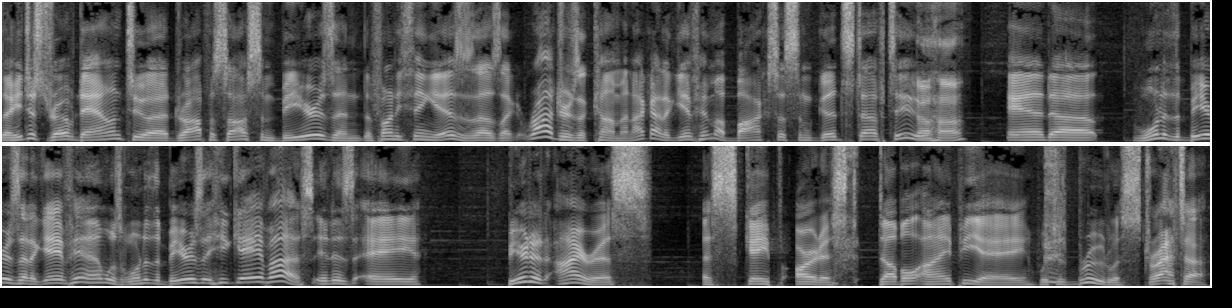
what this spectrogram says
So he just drove down to uh, drop us off some beers, and the funny thing is, is I was like, Roger's a coming. I got to give him a box of some good stuff too. Uh huh. And uh, one of the beers that I gave him was one of the beers that he gave us. It is a Bearded Iris Escape Artist Double IPA, which is brewed with Strata,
